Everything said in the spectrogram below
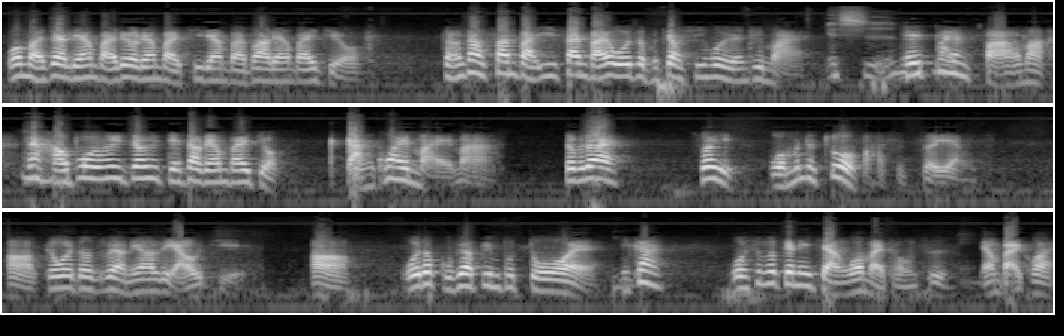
我买在两百六、两百七、两百八、两百九，涨到三百一、三百，我怎么叫新会员去买？也是，没办法嘛，那好不容易终于跌到两百九，赶快买嘛，对不对？所以我们的做法是这样子。啊，各位投资朋友你要了解。啊，我的股票并不多哎，你看我是不是跟你讲，我买同志两百块，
